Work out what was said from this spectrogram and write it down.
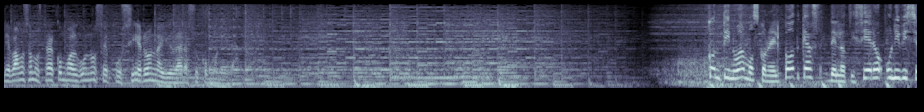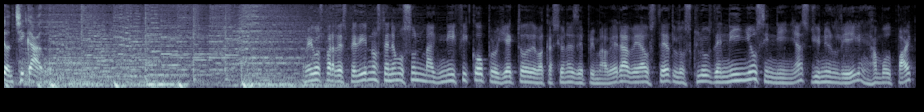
Le vamos a mostrar cómo algunos se pusieron a ayudar a su comunidad. Continuamos con el podcast del noticiero Univisión Chicago. Amigos, para despedirnos tenemos un magnífico proyecto de vacaciones de primavera. Vea usted los clubes de niños y niñas Union League en Humboldt Park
